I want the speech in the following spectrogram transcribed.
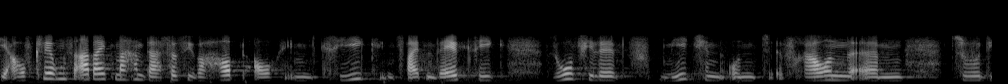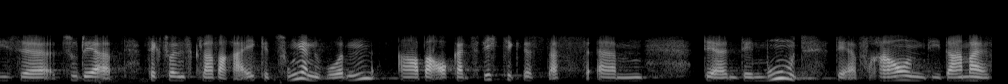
die Aufklärungsarbeit machen, dass es überhaupt auch im Krieg, im Zweiten Weltkrieg, so viele Mädchen und Frauen ähm, zu dieser, zu der sexuellen Sklaverei gezwungen wurden. Aber auch ganz wichtig ist, dass ähm, der, den Mut der Frauen, die damals,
